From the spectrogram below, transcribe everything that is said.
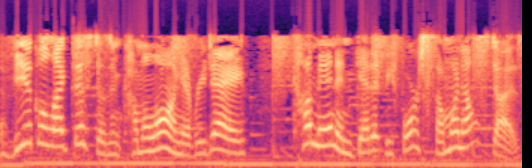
A vehicle like this doesn't come along every day. Come in and get it before someone else does.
